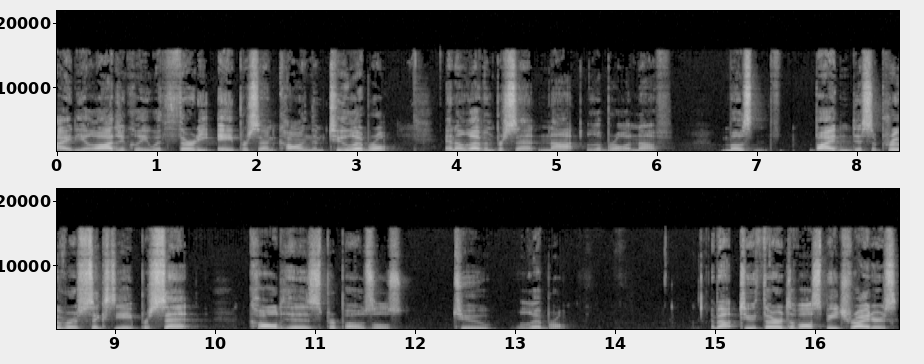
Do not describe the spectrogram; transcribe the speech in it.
ideologically, with 38% calling them too liberal and 11% not liberal enough. Most Biden disapprovers, 68%, called his proposals too liberal. About two thirds of all speechwriters,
